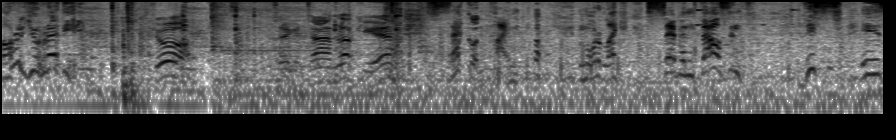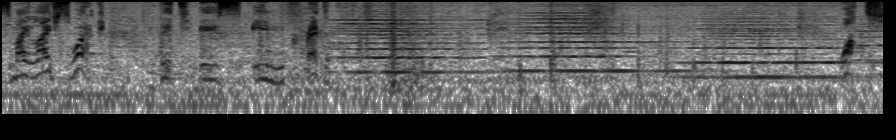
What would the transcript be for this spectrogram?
Are you ready? Sure. Second time lucky, eh? Second time? More like 7,000. This is my life's work. It is incredible. Watch.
